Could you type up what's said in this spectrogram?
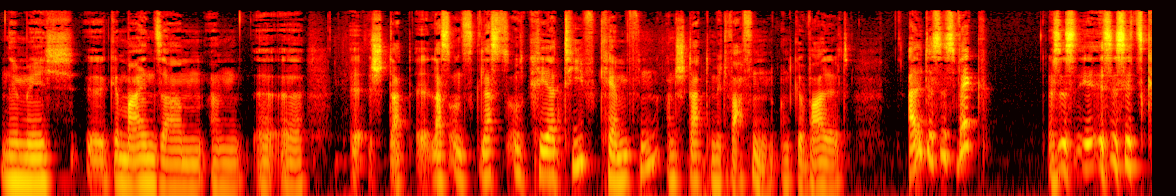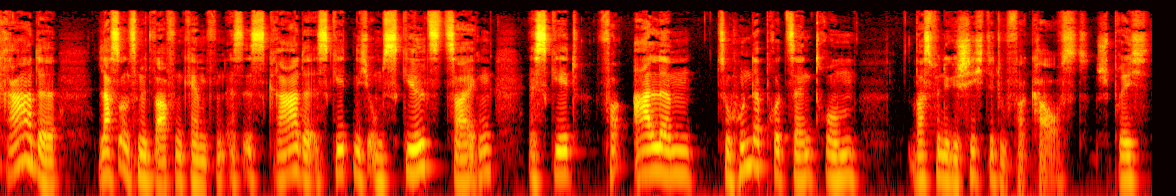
nämlich äh, gemeinsam ähm, äh, äh, äh statt, äh, lass uns, lasst uns kreativ kämpfen, anstatt mit Waffen und Gewalt. All das ist weg. Es ist, es ist jetzt gerade, lass uns mit Waffen kämpfen. Es ist gerade, es geht nicht um Skills zeigen, es geht vor allem zu 100% drum, was für eine Geschichte du verkaufst. Sprich,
